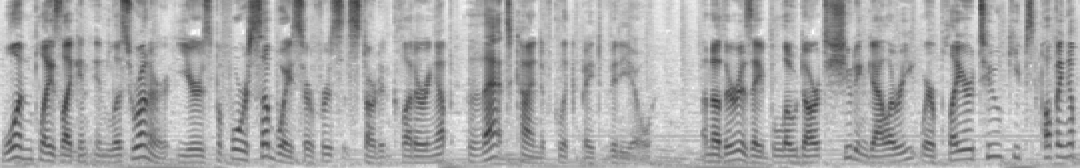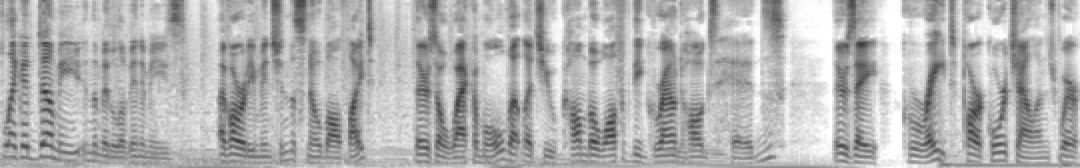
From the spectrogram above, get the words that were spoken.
One plays like an endless runner, years before Subway Surfers started cluttering up that kind of clickbait video. Another is a blow dart shooting gallery where player 2 keeps popping up like a dummy in the middle of enemies. I've already mentioned the snowball fight. There's a whack-a-mole that lets you combo off of the groundhog's heads. There's a great parkour challenge where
